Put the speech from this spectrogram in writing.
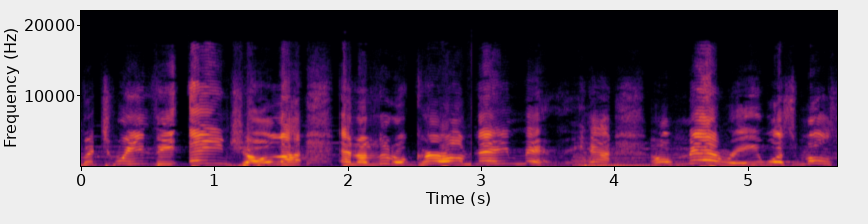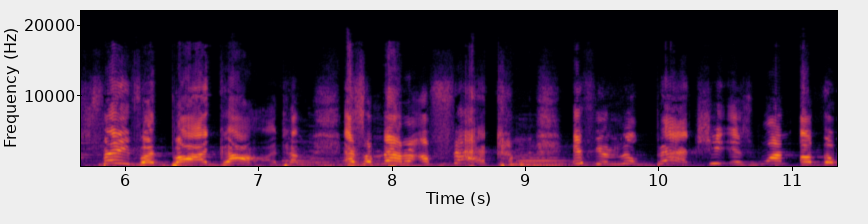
between the angel and a little girl named Mary. Oh, Mary was most favored by God. Um, as a matter of fact, if you look back, she is one of the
